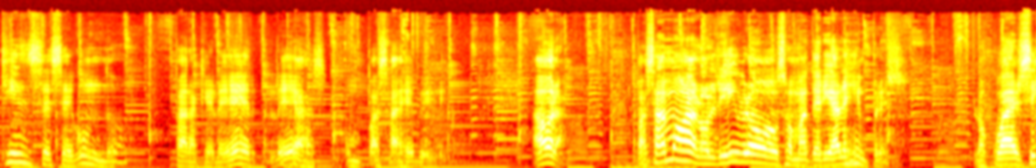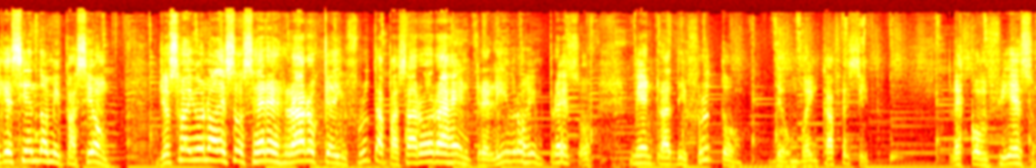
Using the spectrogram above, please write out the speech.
15 segundos para que leer, leas un pasaje bíblico. Ahora, pasamos a los libros o materiales impresos, lo cual sigue siendo mi pasión yo soy uno de esos seres raros que disfruta pasar horas entre libros impresos mientras disfruto de un buen cafecito. Les confieso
